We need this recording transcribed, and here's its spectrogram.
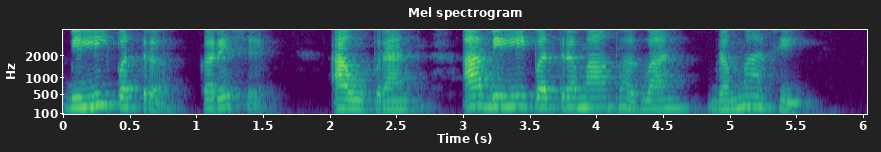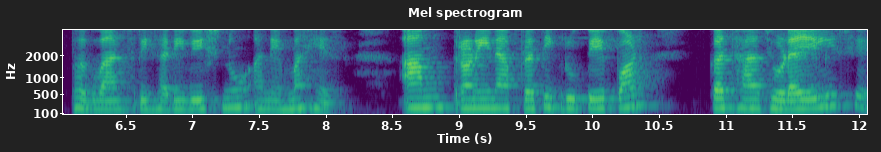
બિલ્લીપત્ર કરે છે. આ ઉપરાંત આ બિલ્લીપત્રમાં ભગવાન બ્રહ્માજી, ભગવાન શ્રી હરિવિષ્ણુ અને મહેશ આમ ત્રણેયના પ્રતિક રૂપે પણ કથા જોડાયેલી છે.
